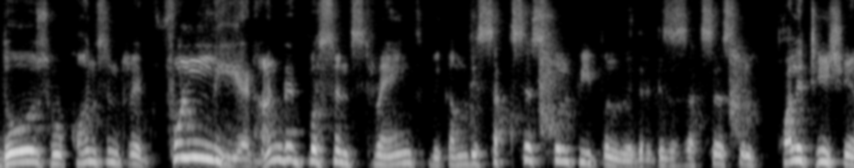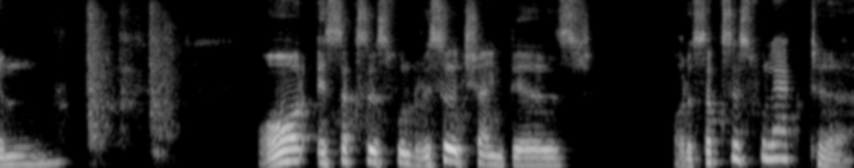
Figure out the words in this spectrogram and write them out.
those who concentrate fully at 100% strength become the successful people, whether it is a successful politician or a successful research scientist or a successful actor.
